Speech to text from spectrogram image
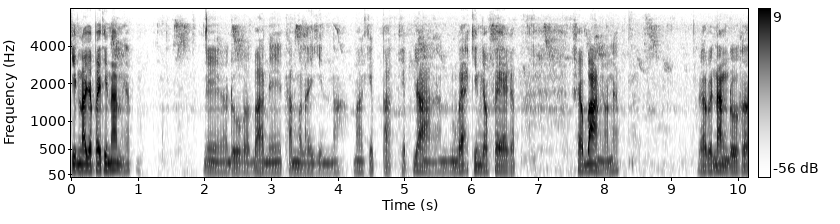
กินเราจะไปที่นั่นครับนี่เราดูกับบ้านนี้ทำอะไรกินเนาะมาเก็บผักเก็บหญ้ากันแวะกินกาแฟกับชาวบ้านเขานะครับ แล้วไปนั่งดูเขา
